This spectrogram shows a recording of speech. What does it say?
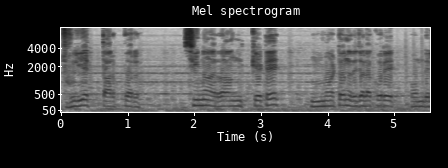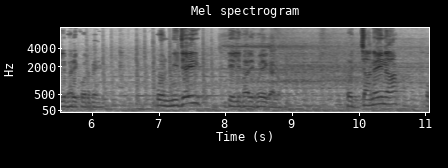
ঝুলিয়ে তারপর সিনা রং কেটে মটন রেজালা করে হোম ডেলিভারি করবে। ও নিজেই ডেলিভারি হয়ে গেল। ও জানেই না ও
